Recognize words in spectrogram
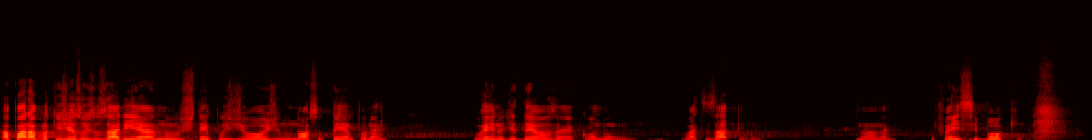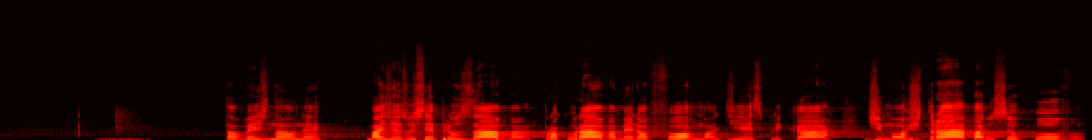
a parábola que Jesus usaria nos tempos de hoje, no nosso tempo, né? O reino de Deus é como o WhatsApp? Não, né? O Facebook? Talvez não, né? Mas Jesus sempre usava, procurava a melhor forma de explicar, de mostrar para o seu povo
